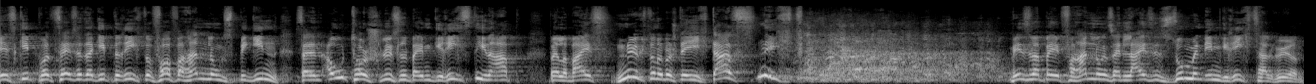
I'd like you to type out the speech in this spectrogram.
Es gibt Prozesse, da gibt der Richter vor Verhandlungsbeginn seinen Autoschlüssel beim Gerichtsdiener ab, weil er weiß, nüchtern überstehe ich das nicht. Wenn Sie mal bei Verhandlungen sein leises Summen im Gerichtssaal hören,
